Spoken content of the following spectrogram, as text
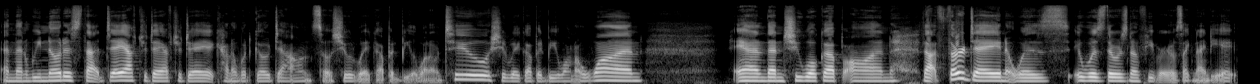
And then we noticed that day after day after day, it kind of would go down. So she would wake up, it'd be 102. She'd wake up, it'd be 101. And then she woke up on that third day and it was, it was, there was no fever. It was like 98.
